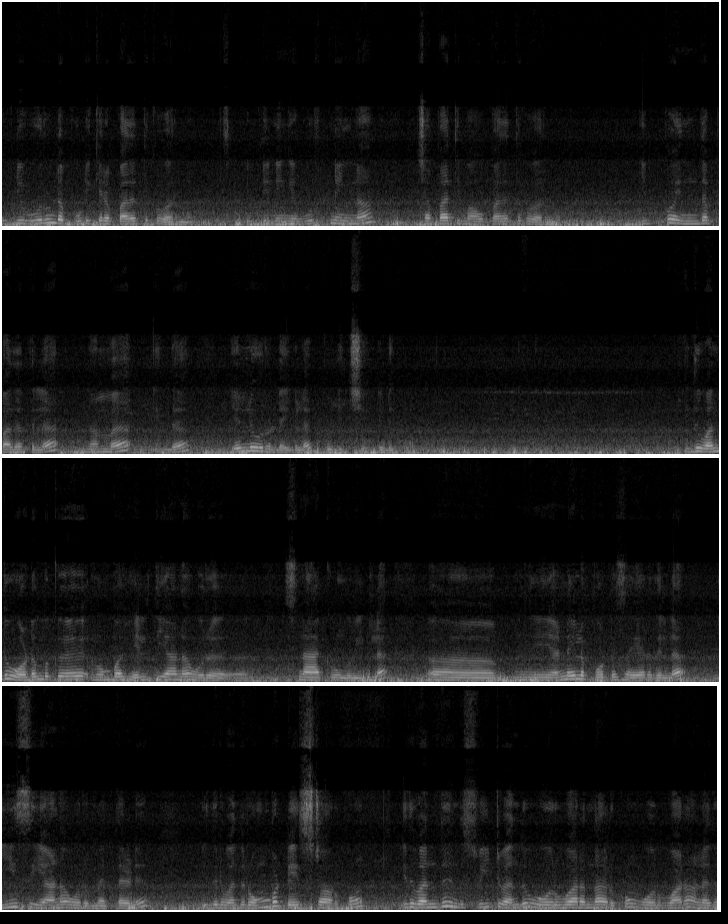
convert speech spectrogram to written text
இப்படி உருண்டை பிடிக்கிற பதத்துக்கு வரணும். இப்படி நீங்கள் உருட்டினீங்கன்னா சப்பாத்தி மாவு பதத்துக்கு வரணும். இப்போ இந்த பதத்தில் நம்ம இந்த எள்ளு உருண்டைகளை பிடிச்சு எடுக்குவோம். இது வந்து உடம்புக்கு ரொம்ப ஹெல்த்தியான ஒரு ஸ்நாக் உங்கள் வீட்டில் எண்ணெயில் போட்டு செய்கிறதில்ல ஈஸியான ஒரு மெத்தடு இதில் வந்து ரொம்ப டேஸ்ட்டாக இருக்கும். இது வந்து இந்த ஸ்வீட் வந்து ஒரு வாரம் தான் இருக்கும். ஒரு வாரம் அல்லது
